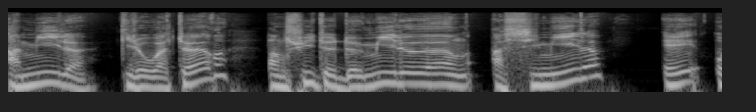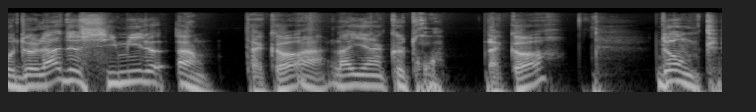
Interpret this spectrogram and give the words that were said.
à 1000 kWh, ensuite de 1001 à 6000 et au-delà de 6001. D'accord. Voilà, là, il n'y en a que 3. D'accord. Donc,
